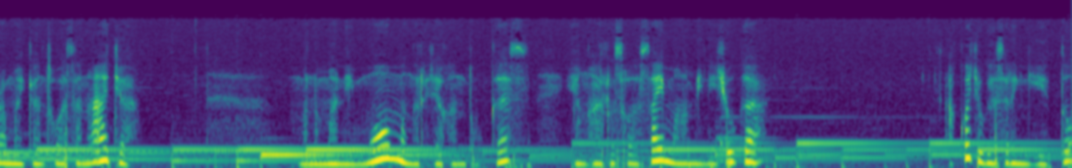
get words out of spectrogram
meramaikan suasana aja. Menemanimu mengerjakan tugas yang harus selesai malam ini juga. Aku juga sering gitu.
